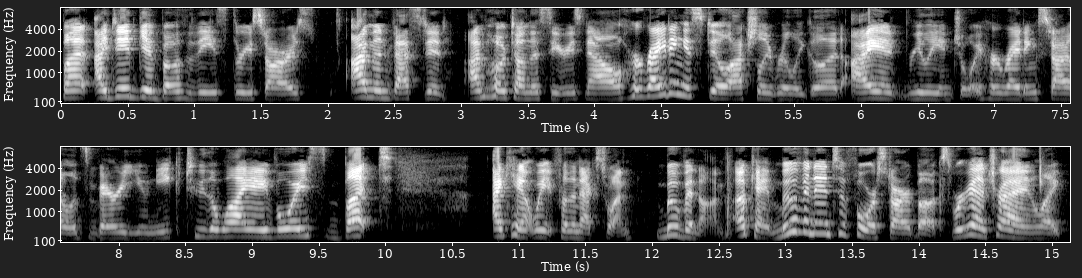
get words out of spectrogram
But I did give both of these three stars. I'm invested. I'm hooked on this series now. Her writing is still actually really good. I really enjoy her writing style. It's very unique to the YA voice, but I can't wait for the next one. Moving on. Okay, moving into four-star books. We're gonna try and like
